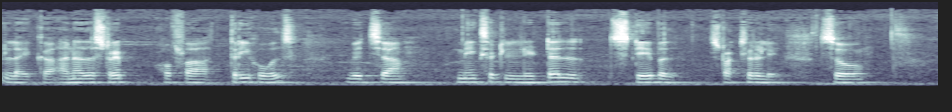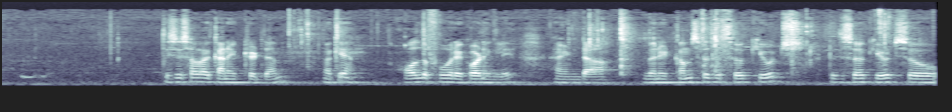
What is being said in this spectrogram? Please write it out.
like uh, another strip of uh, three holes which uh, makes it little stable structurally. So this is how I connected them okay all the four accordingly. And uh, when it comes to the circuits to the circuit so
